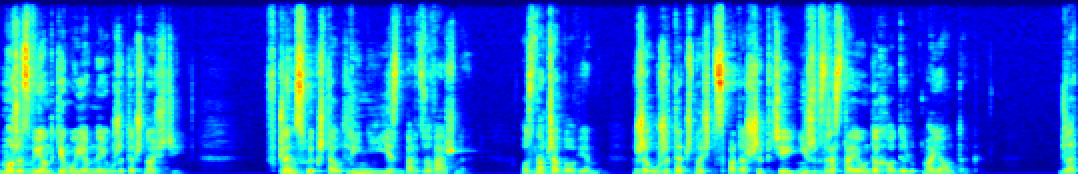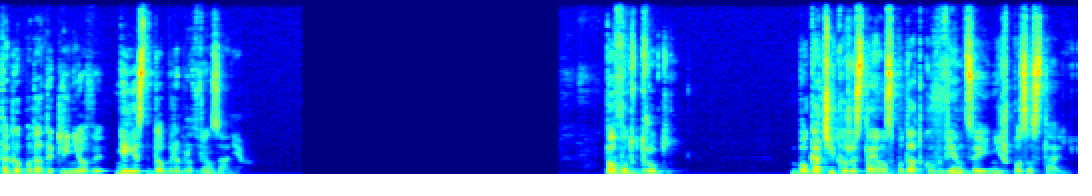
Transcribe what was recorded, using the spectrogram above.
może z wyjątkiem ujemnej użyteczności. Wklęsły kształt linii jest bardzo ważny. Oznacza bowiem, że użyteczność spada szybciej niż wzrastają dochody lub majątek. Dlatego podatek liniowy nie jest dobrym rozwiązaniem. Powód drugi. Bogaci korzystają z podatków więcej niż pozostali.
